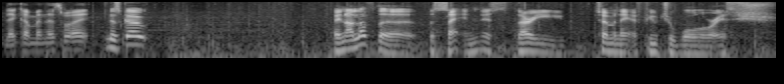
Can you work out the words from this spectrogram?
They're coming this way. Let's go. I mean, I love the the setting. It's very Terminator Future War-ish.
